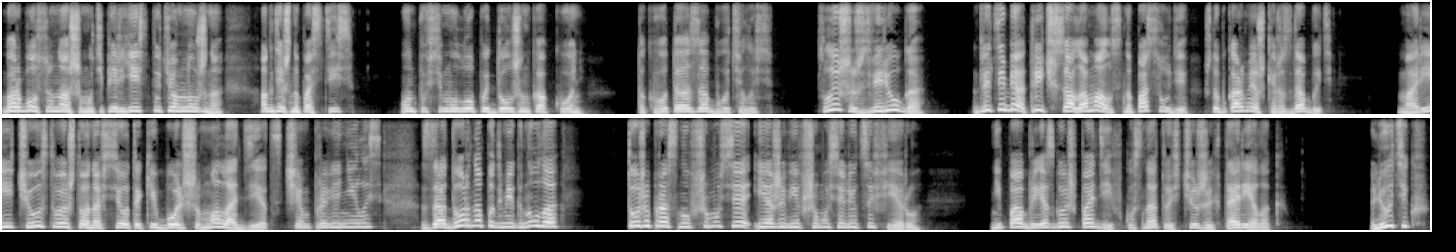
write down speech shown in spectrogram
барбосу нашему теперь есть путем нужно. А где ж напастись? Он по всему лопать должен, как конь. Так вот и озаботилась. Слышишь, зверюга? Для тебя три часа ломалась на посуде, чтобы кормежки раздобыть. Мария, чувствуя, что она все таки больше молодец, чем провинилась, задорно подмигнула тоже проснувшемуся и оживившемуся Люциферу. «Не побрезгуешь, поди, вкусноту с чужих тарелок». Лютик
